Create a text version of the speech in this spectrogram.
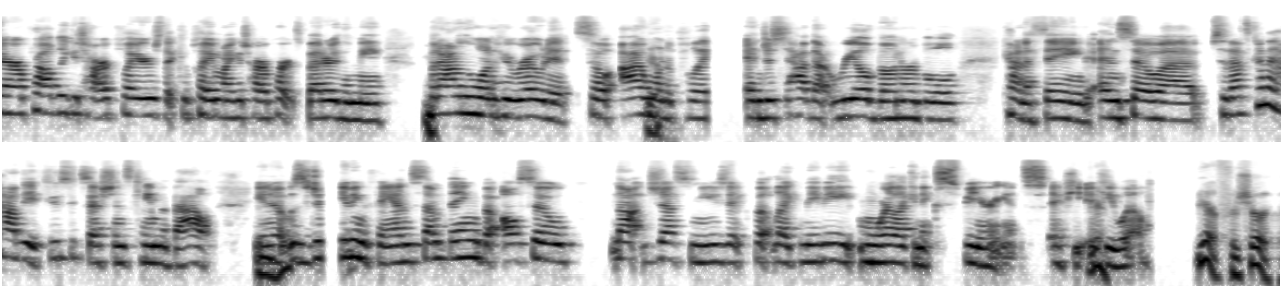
there are probably guitar players that could play my guitar parts better than me but i'm the one who wrote it so i yeah. want to play and just have that real vulnerable kind of thing. And so, uh, so that's kind of how the acoustic sessions came about. You mm-hmm. know, it was just giving fans something, but also not just music, but like maybe more like an experience, if you yeah. if you will. Yeah, for sure.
